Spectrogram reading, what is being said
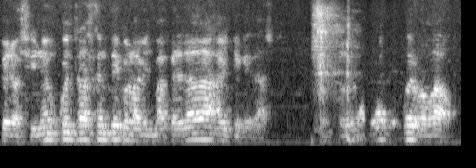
pero si no encuentras gente con la misma pedrada, ahí te quedas. Entonces, fue robado.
